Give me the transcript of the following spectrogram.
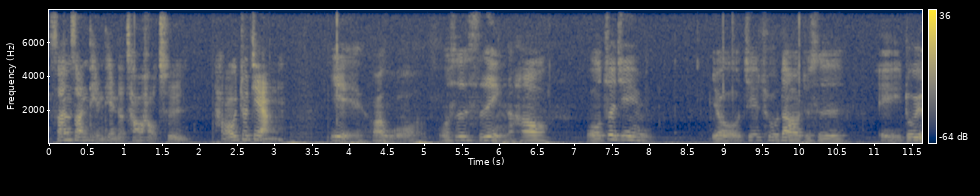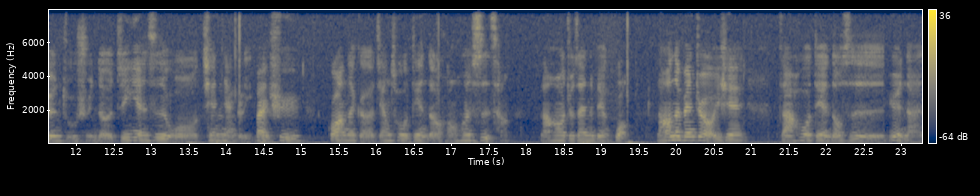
酸酸甜甜的，超好吃。好，就这样。耶，换我，我是思颖，然后我最近有接触到就是。诶、多元族群的经验是我前两个礼拜去逛那个江厝店的黄昏市场，然后就在那边逛，然后那边就有一些杂货店都是越南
